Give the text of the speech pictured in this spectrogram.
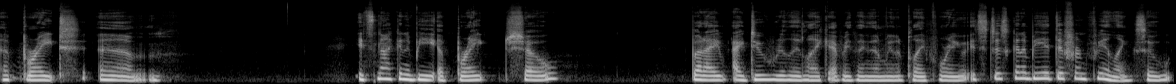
a bright um it's not going to be a bright show but I, I do really like everything that I'm going to play for you. It's just going to be a different feeling. So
